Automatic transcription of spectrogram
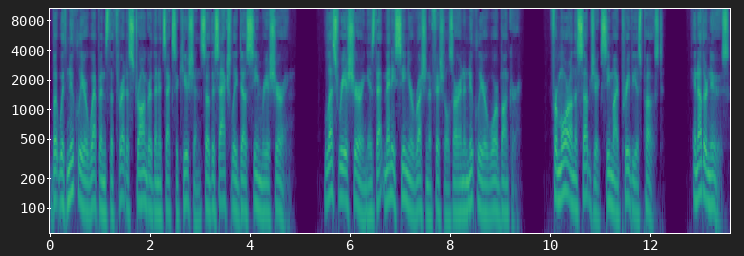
but with nuclear weapons, the threat is stronger than its execution, so this actually does seem reassuring. Less reassuring is that many senior Russian officials are in a nuclear war bunker. For more on the subject, see my previous post. In other news,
